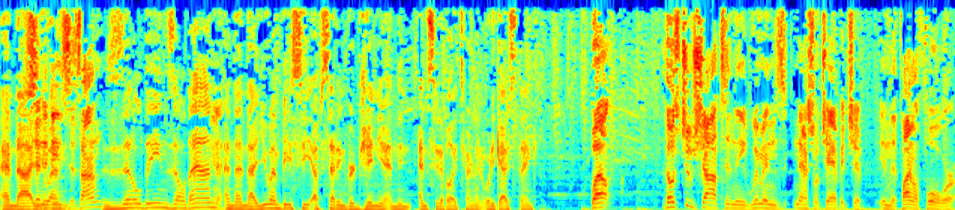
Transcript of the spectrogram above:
And uh, Zinedine Zidane? Zildine Zildan, Yeah. and then uh, UMBC upsetting Virginia in the NCAA tournament. What do you guys think? Well, those two shots in the women's national championship in the final four were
